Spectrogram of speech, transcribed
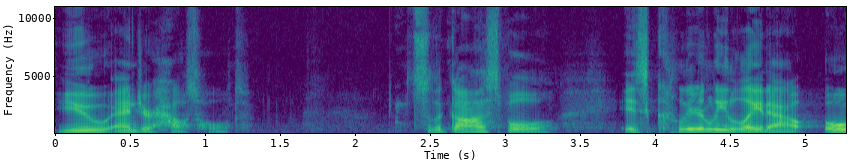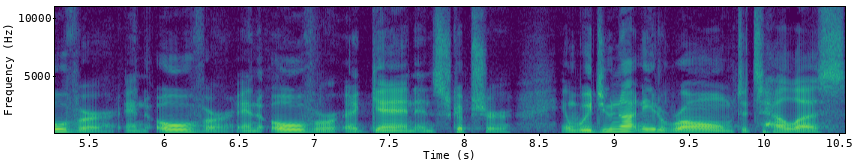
you and your household. So the gospel is clearly laid out over and over and over again in Scripture. And we do not need Rome to tell us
